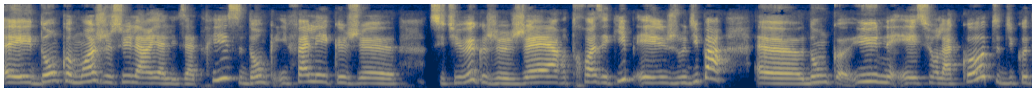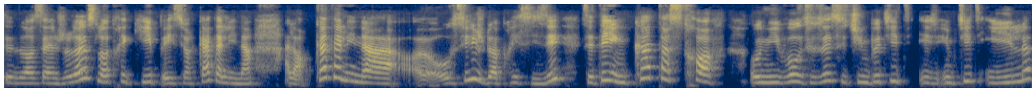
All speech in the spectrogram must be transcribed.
Et donc, moi, je suis la réalisatrice. Donc, il fallait que je, si tu veux, que je gère trois équipes. Et je vous dis pas. euh, donc, une est sur la côte du côté de Los Angeles. L'autre équipe est sur Catalina. Alors, Catalina euh, aussi, je dois préciser, c'était une catastrophe au niveau, tu sais, c'est une petite, une petite île.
